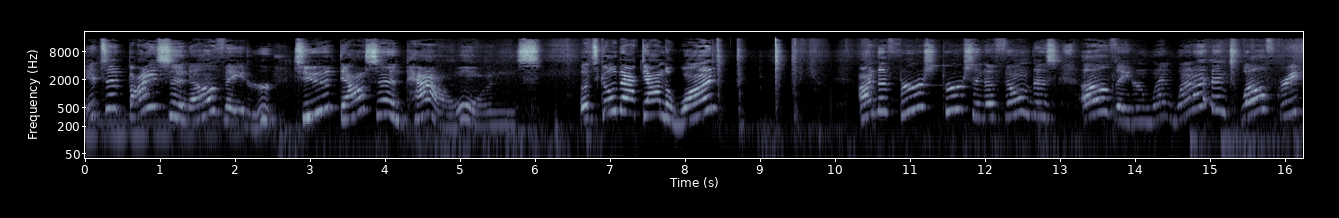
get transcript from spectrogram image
It's a Bison elevator, 2,000 pounds. Let's go back down to one. I'm the first person to film this elevator. When when I'm in 12th grade,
